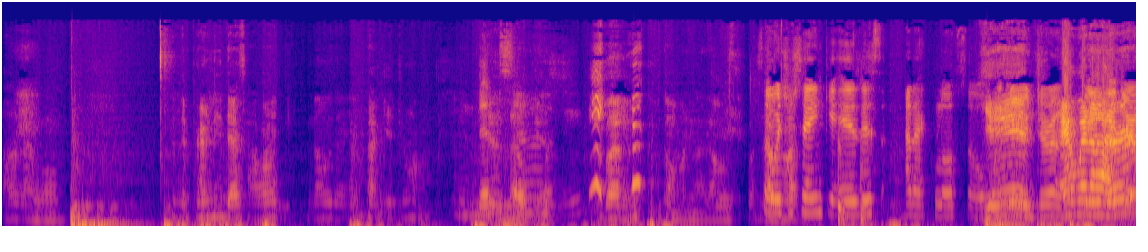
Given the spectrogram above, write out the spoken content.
I was like, well, and apparently that's how I know that I get drunk. That's so like funny. But, oh my God, that was fun. So That what was you're my- saying que eres aracloso Yeah, when you're drunk. and when you I heard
